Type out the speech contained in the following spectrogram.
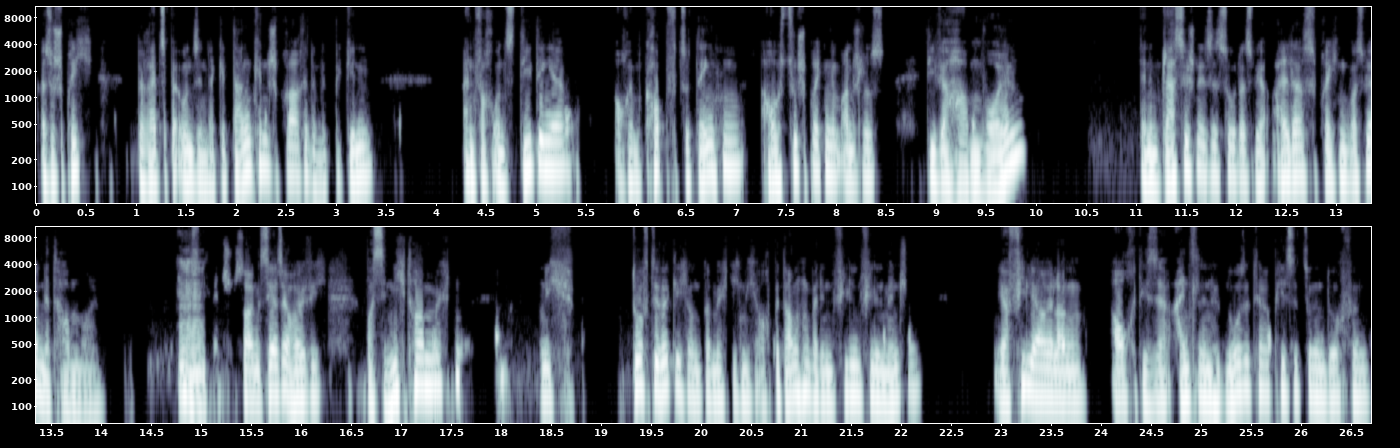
Also sprich, bereits bei uns in der Gedankensprache damit beginnen, einfach uns die Dinge auch im Kopf zu denken, auszusprechen im Anschluss, die wir haben wollen denn im Klassischen ist es so, dass wir all das sprechen, was wir nicht haben wollen. Mhm. Also Menschen sagen sehr, sehr häufig, was sie nicht haben möchten. Und ich durfte wirklich, und da möchte ich mich auch bedanken bei den vielen, vielen Menschen, ja, viele Jahre lang auch diese einzelnen Hypnosetherapiesitzungen durchführen.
